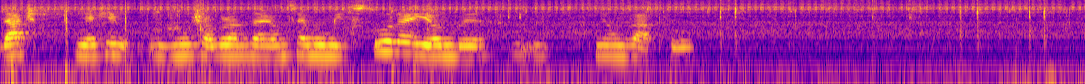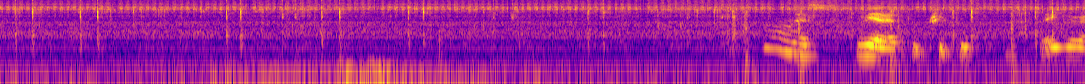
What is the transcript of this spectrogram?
dać jakiemuś oglądającemu miksturę i on by nią zatruł. No jest wiele tu cheatów tej grze.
